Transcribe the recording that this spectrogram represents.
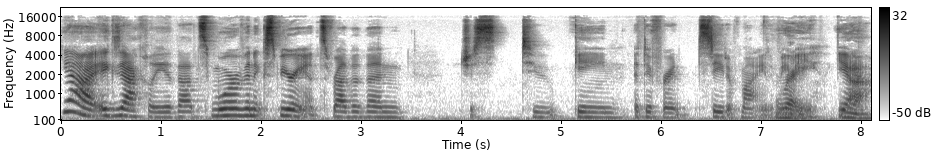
Yeah, exactly. That's more of an experience rather than just to gain a different state of mind, maybe. Right. Yeah.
